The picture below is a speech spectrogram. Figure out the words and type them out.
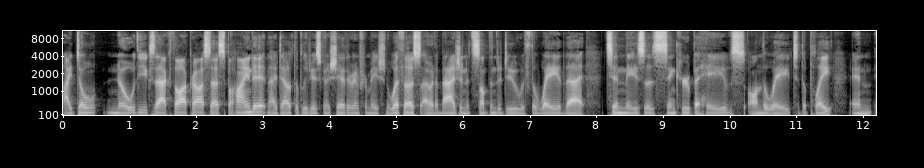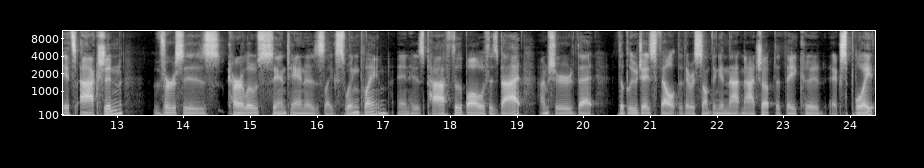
I don't know the exact thought process behind it, and I doubt the Blue Jays are going to share their information with us. I would imagine it's something to do with the way that Tim Mayza's sinker behaves on the way to the plate and its action versus Carlos Santana's like swing plane and his path to the ball with his bat. I'm sure that the Blue Jays felt that there was something in that matchup that they could exploit.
